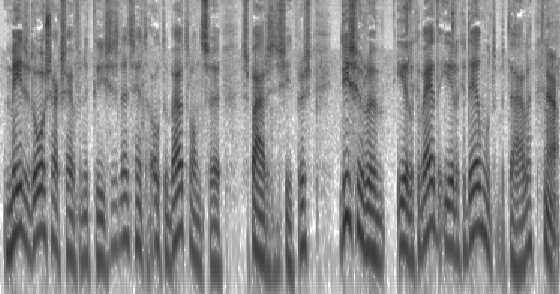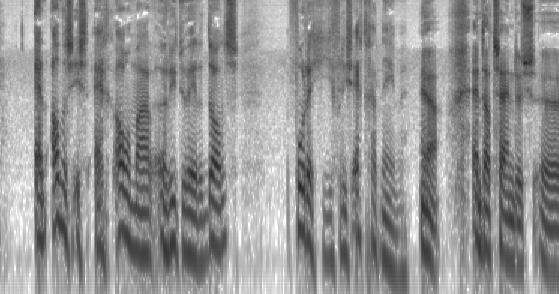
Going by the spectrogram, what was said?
mede de oorzaak zijn van de crisis... dat zijn toch ook de buitenlandse spaarders in Cyprus... die zullen eerlijke bij de eerlijke deel moeten betalen. Ja. En anders is het eigenlijk allemaal een rituele dans... voordat je je verlies echt gaat nemen. Ja, en dat zijn dus uh,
